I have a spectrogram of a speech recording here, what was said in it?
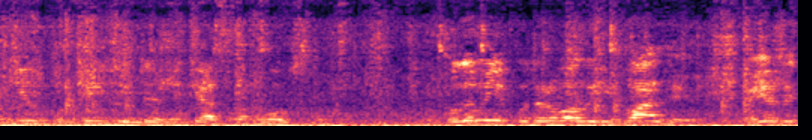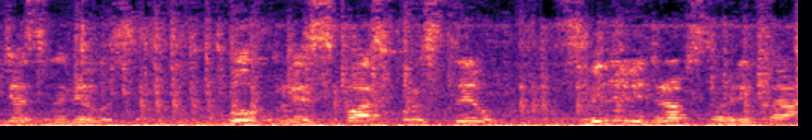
хотів покінчити життя самогубством. Коли мені подарували Євангелію, моє життя змінилося. Бог мене спас, простив, звільнив від рабства гріха.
